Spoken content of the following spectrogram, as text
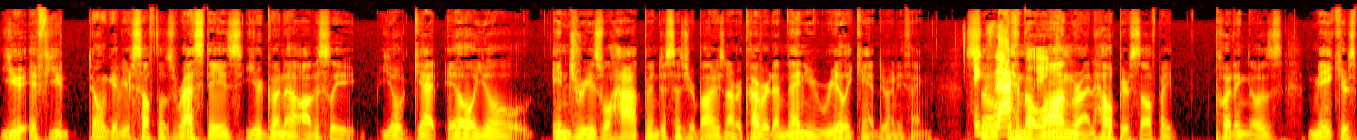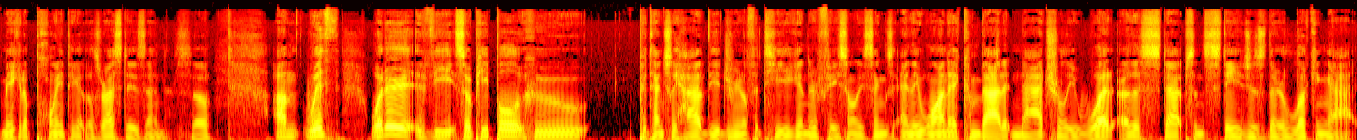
you if you don't give yourself those rest days, you're gonna obviously you'll get ill, you'll injuries will happen just as your body's not recovered, and then you really can't do anything. So exactly. in the long run, help yourself by putting those make your make it a point to get those rest days in. So um with what are the so people who potentially have the adrenal fatigue and they're facing all these things and they want to combat it naturally, what are the steps and stages they're looking at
